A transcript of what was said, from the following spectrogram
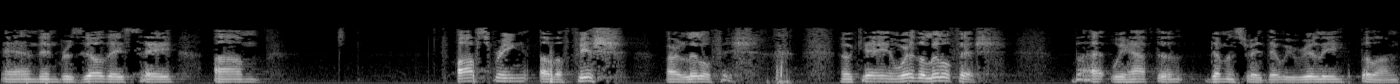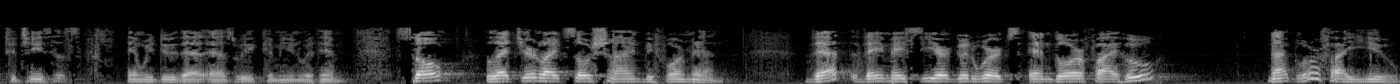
And in Brazil, they say, um, offspring of a fish are little fish. okay? And we're the little fish. But we have to demonstrate that we really belong to Jesus. And we do that as we commune with Him. So, let your light so shine before men that they may see your good works and glorify who? Not glorify you,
